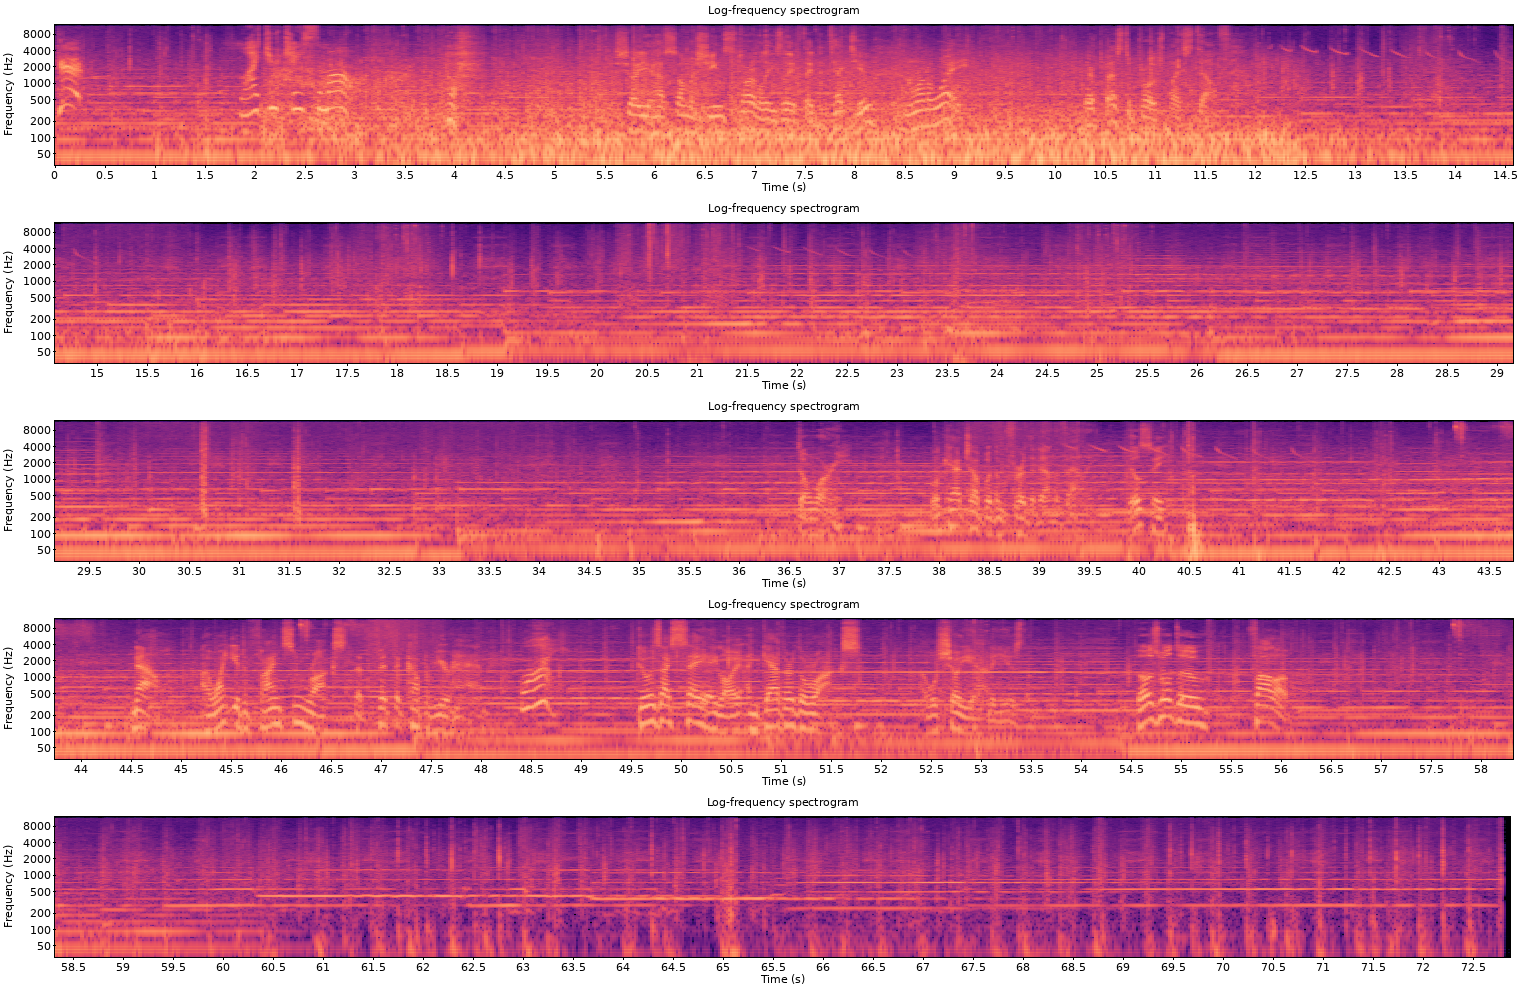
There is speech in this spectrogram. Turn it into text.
Get! Why'd you chase them up? Show you how some machines startle easily if they detect you and run away. They're best approached by stealth. Don't worry. We'll catch up with them further down the valley. You'll see. Now, I want you to find some rocks that fit the cup of your hand. Why? Do as I say, Aloy, and gather the rocks. I will show you how to use them. Those will do. Follow.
